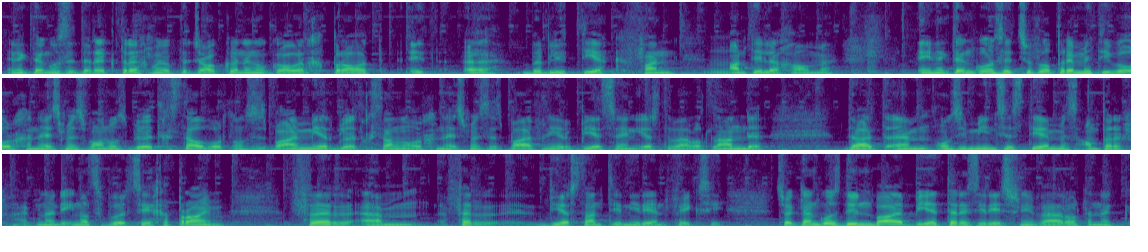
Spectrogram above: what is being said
en ek dink ons het ruk terug met Dr. Jacques Koning ook daaroor gepraat het 'n biblioteek van hmm. antiliggame. En ek dink ons het soveel primitiewe organismes waaraan ons blootgestel word. Ons is baie meer blootgestel aan organismes as baie van die Europese en eerste wêreld lande dat ehm um, ons immuunstelsel is amper ek wil nou die Engelse woord sê geprime vir ehm um, vir weerstand teen hierdie infeksie. So ek dink ons doen baie beter as die res van die wêreld en ek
